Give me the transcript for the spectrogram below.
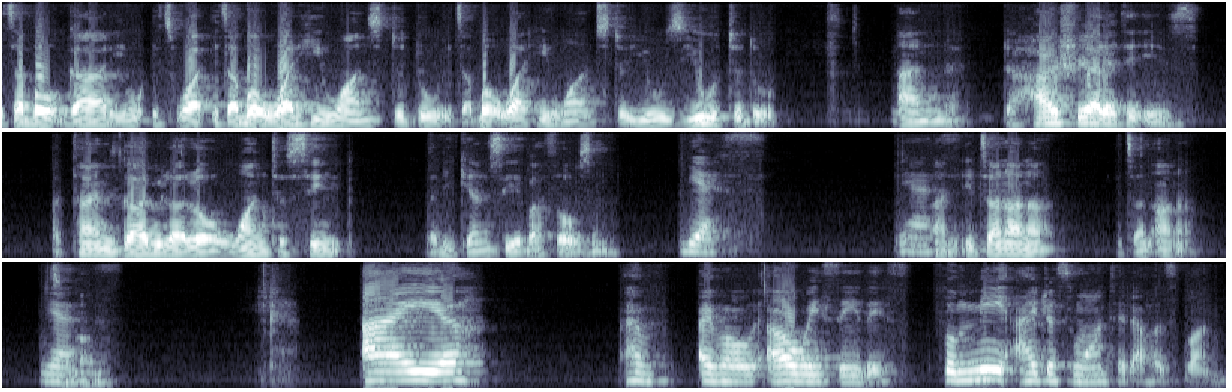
It's about God. It's what it's about what He wants to do. It's about what He wants to use you to do. And the harsh reality is, at times God will allow one to sink that He can save a thousand. Yes. Yes. And it's an honor. It's an honor. It's an honor. Yes. I uh, have I've al- I always say this. For me, I just wanted a husband.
